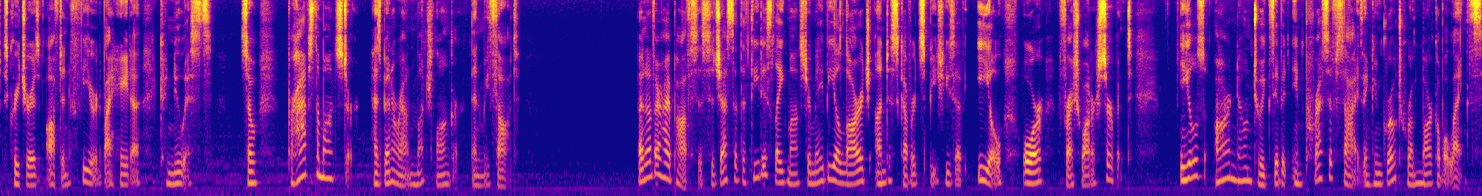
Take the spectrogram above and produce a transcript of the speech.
This creature is often feared by Haida canoeists. So perhaps the monster has been around much longer than we thought. Another hypothesis suggests that the Thetis lake monster may be a large undiscovered species of eel or freshwater serpent. Eels are known to exhibit impressive size and can grow to remarkable lengths.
